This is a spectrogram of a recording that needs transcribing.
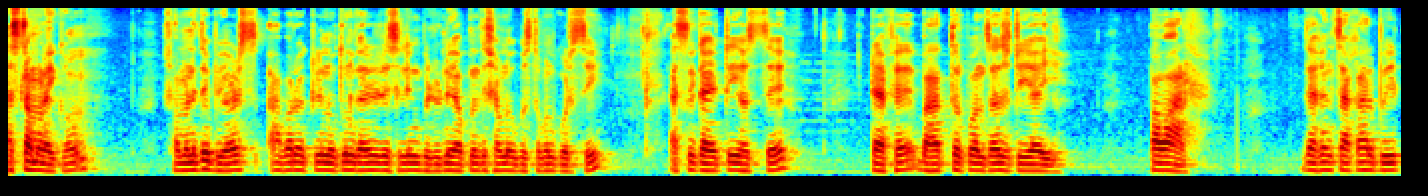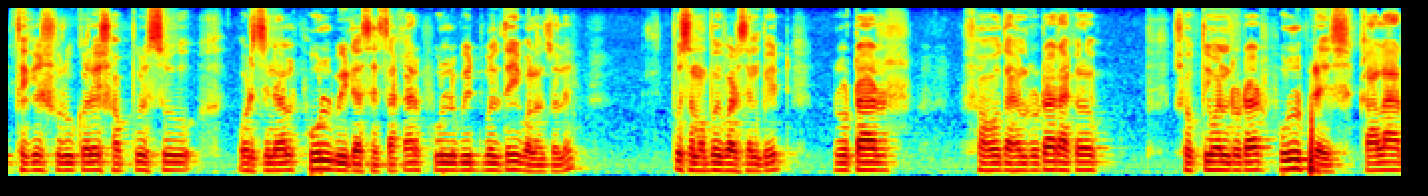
আসসালামু আলাইকুম। সম্মানিত ভিউয়ার্স, আবারও একটি নতুন গাড়ির রেসেলিং ভিডিও নিয়ে আপনাদের সামনে উপস্থাপন করছি। আজকের গাড়িটি হচ্ছে ট্যাফে বাহাত্তর পঞ্চাশ ডিআই পাওয়ার। দেখেন, চাকার বিট থেকে শুরু করে সব কিছু অরিজিনাল, ফুল বিট আছে। চাকার ফুল বিট বলতেই বলা চলে। পঁচানব্বই পার্সেন্ট বিট। রোটার সহ, দেখেন, রোটার একেবারে শক্তিমান রোটার, ফুল ফ্রেশ। কালার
